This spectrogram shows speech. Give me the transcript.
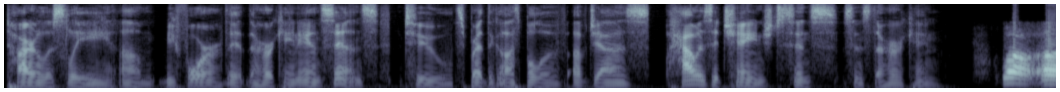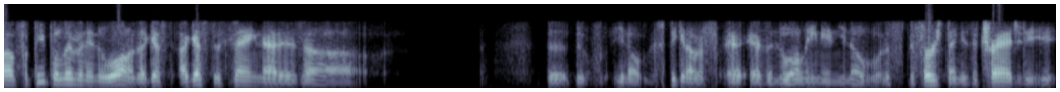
tirelessly um, before the, the hurricane and since to spread the gospel of, of jazz. How has it changed since since the hurricane? Well, uh, for people living in New Orleans, I guess I guess the thing that is uh, the, the you know speaking of it as a New Orleanian, you know the the first thing is the tragedy.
